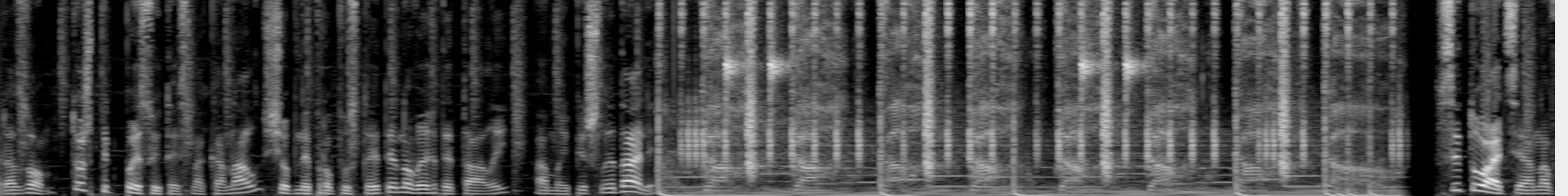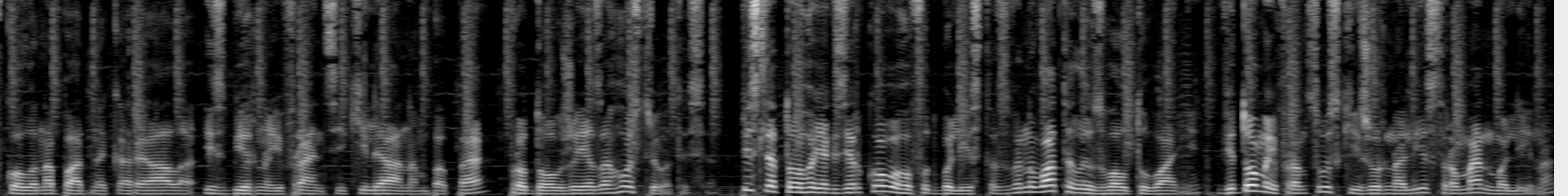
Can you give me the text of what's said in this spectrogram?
разом. Тож підписуйтесь на канал, щоб не пропустити нових деталей. А ми пішли далі. Ситуація навколо нападника Реала і збірної Франції Кіліана Мбапе продовжує загострюватися. Після того, як зіркового футболіста звинуватили у зґвалтуванні, відомий французький журналіст Ромен Моліна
